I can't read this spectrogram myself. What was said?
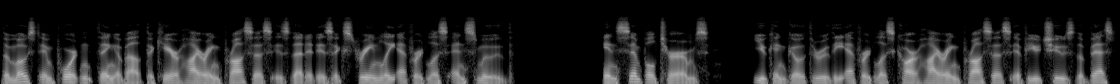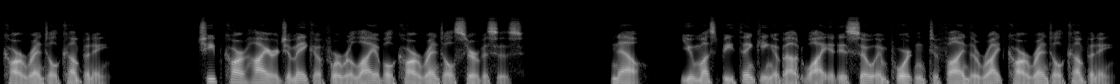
The most important thing about the car hiring process is that it is extremely effortless and smooth. In simple terms, you can go through the effortless car hiring process if you choose the best car rental company. Cheap Car Hire Jamaica for reliable car rental services. Now, you must be thinking about why it is so important to find the right car rental company.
